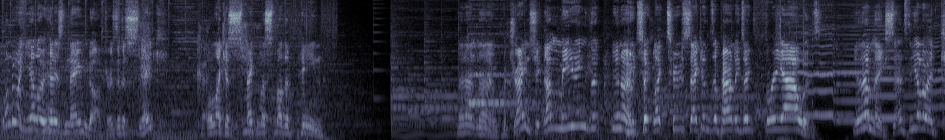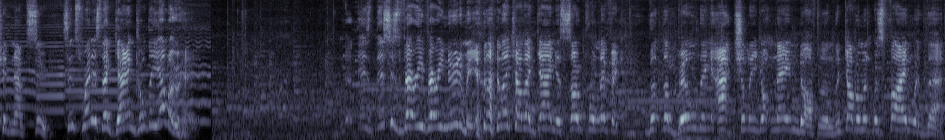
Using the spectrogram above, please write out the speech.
I wonder what Yellowhead is named after. Is it a snake? Or like a smegma smothered peen? I don't know. But Dragon Street, that meeting that, you know, took like two seconds apparently took three hours. Yeah, that makes sense. The Yellowhead kidnapped Sue. Since when is that gang called the Yellowhead? This, is very, very new to me. I like how that gang is so prolific that the building actually got named after them. The government was fine with that.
